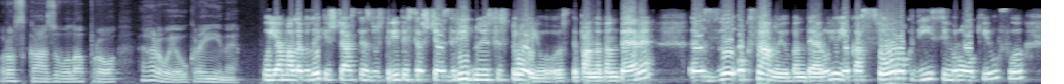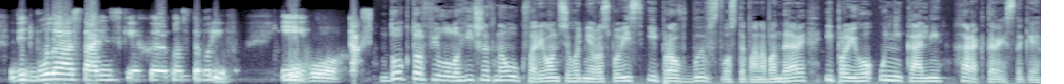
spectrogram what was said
розказувала про героя України. Я мала велике щастя зустрітися ще з рідною сестрою Степана Бандери, е, з Оксаною Бандерою, яка 48 років відбула сталінських е, концтаборів. І Доктор філологічних наук Фаріон сьогодні розповість і про вбивство Степана Бандери, і про його унікальні характеристики.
